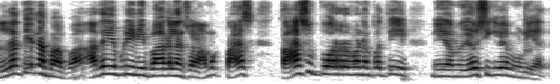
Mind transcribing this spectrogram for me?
எல்லாத்தையும் நான் பார்ப்பான். அதை எப்படி நீ பார்க்கலன்னு சொல்ல அவன் காசு காசு போடுறவனை பற்றி நீ நம்ம யோசிக்கவே முடியாது.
